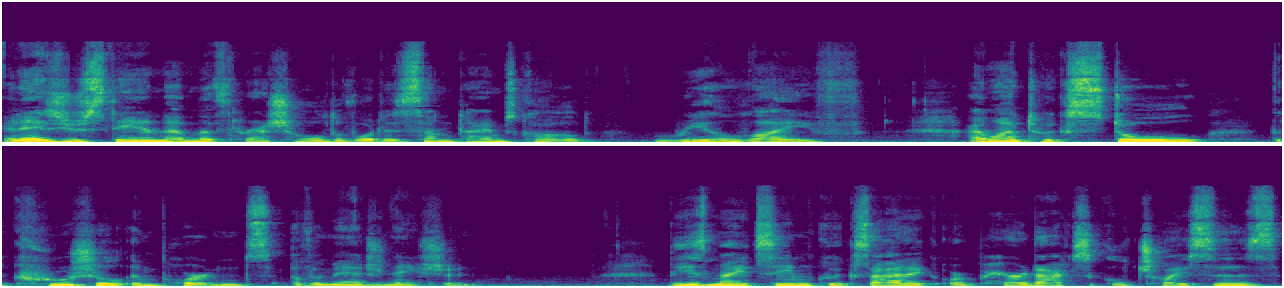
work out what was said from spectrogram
and as you stand on the threshold of what is sometimes called real life, I want to extol the crucial importance of imagination. These might seem quixotic or paradoxical choices,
